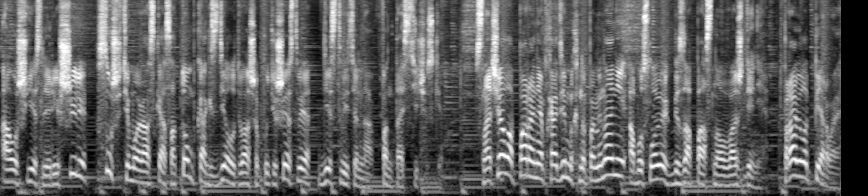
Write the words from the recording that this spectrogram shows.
а уж если решили, слушайте мой рассказ о том, как сделать ваше путешествие действительно фантастическим. Сначала пара необходимых напоминаний об условиях безопасного вождения. Правило первое.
